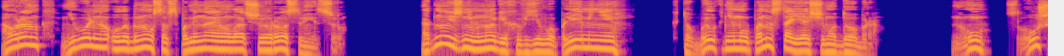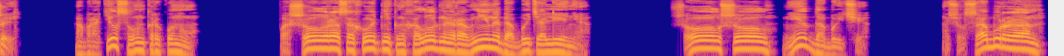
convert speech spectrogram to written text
Ауранг невольно улыбнулся, вспоминая младшую родственницу. Одну из немногих в его племени, кто был к нему по-настоящему добр. «Ну, слушай», — обратился он к ракуну. «Пошел раз охотник на холодные равнины добыть оленя. Шел, шел, нет добычи. Начался буран,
